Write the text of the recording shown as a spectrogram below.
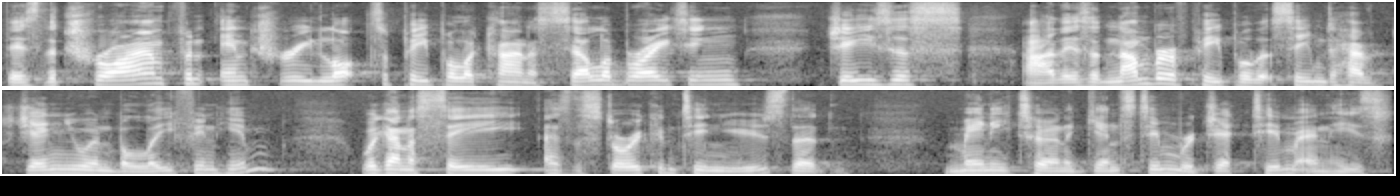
There's the triumphant entry. Lots of people are kind of celebrating Jesus. Uh, there's a number of people that seem to have genuine belief in him. We're going to see as the story continues that many turn against him, reject him, and he's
